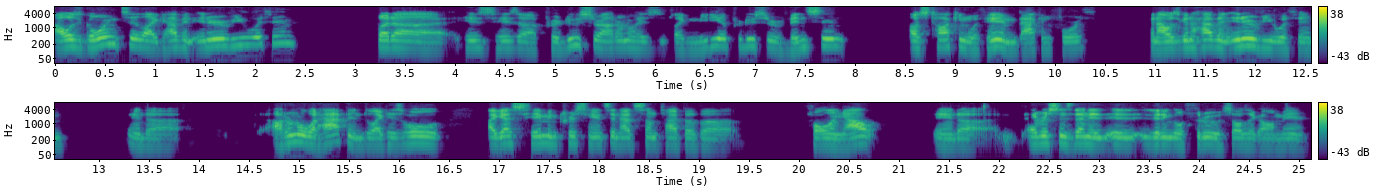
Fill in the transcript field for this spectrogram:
I was going to like have an interview with him, but uh, his his uh, producer, I don't know his like media producer Vincent. I was talking with him back and forth, and I was gonna have an interview with him, and uh, I don't know what happened. Like his whole, I guess him and Chris Hansen had some type of uh, falling out, and uh, ever since then it, it, it didn't go through. So I was like, oh man.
